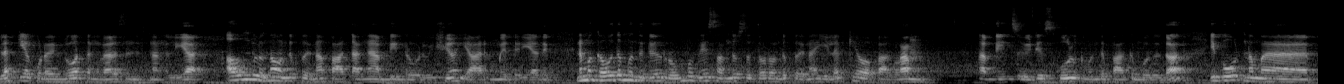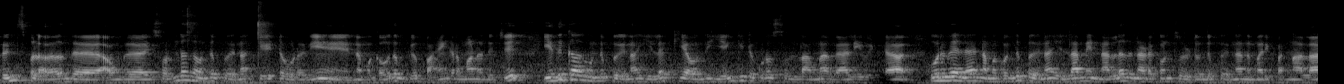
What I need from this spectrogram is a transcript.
இலக்கிய கூட இன்னொருத்தங்க வேலை செஞ்சுருந்தாங்க இல்லையா? அவங்களும் தான் வந்து இப்போ பார்த்தாங்க அப்படின்ற ஒரு விஷயம் யாருக்குமே தெரியாது. நம்ம கௌதம் வந்துட்டு ரொம்பவே சந்தோஷத்தோடு வந்து இப்போ இலக்கியாவை பார்க்கலாம். அப்படின்னு சொல்லிட்டு ஸ்கூலுக்கு வந்து பார்க்கும்போது தான் இப்போது நம்ம பிரின்ஸிபல் அதாவது இந்த அவங்க சொன்னதை வந்து இப்போ கேட்ட உடனே நம்ம கௌதமுக்கு பயங்கரமாக இருந்துச்சு எதுக்காக வந்து இப்போ இலக்கியா வந்து எங்கிட்ட கூட சொல்லாமல் வேலையை விட்டா? ஒருவேளை நமக்கு வந்து இப்போ எல்லாமே நல்லது நடக்கும்னு சொல்லிட்டு வந்து இப்போ அந்த மாதிரி பண்ணாலா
